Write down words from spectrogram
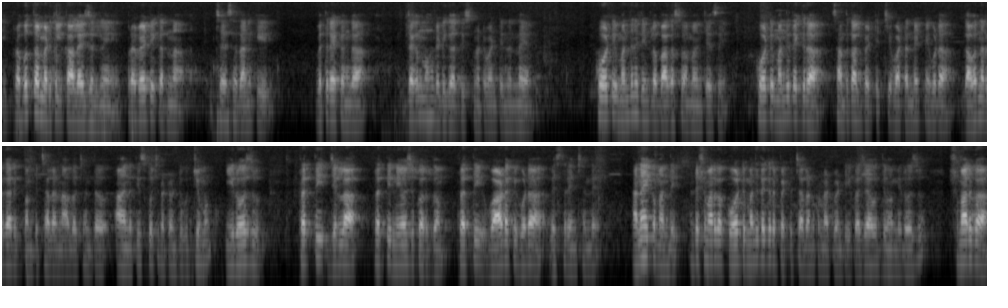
ఈ ప్రభుత్వ మెడికల్ కాలేజీలని ప్రైవేటీకరణ చేసేదానికి వ్యతిరేకంగా జగన్మోహన్ రెడ్డి గారు తీసుకున్నటువంటి నిర్ణయం కోటి మందిని దీంట్లో భాగస్వామ్యం చేసి కోటి మంది దగ్గర సంతకాలు పెట్టించి వాటన్నిటిని కూడా గవర్నర్ గారికి పంపించాలన్న ఆలోచనతో ఆయన తీసుకొచ్చినటువంటి ఉద్యమం ఈరోజు ప్రతి జిల్లా ప్రతి నియోజకవర్గం ప్రతి వాడకి కూడా విస్తరించింది. అనేక మంది అంటే సుమారుగా కోటి మంది దగ్గర పెట్టించాలనుకున్నటువంటి ప్రజా ఉద్యమం ఈరోజు సుమారుగా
